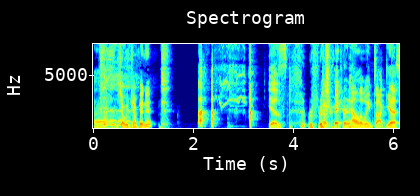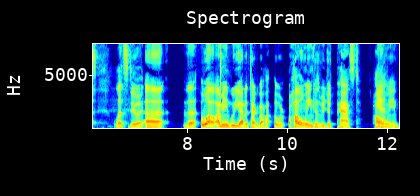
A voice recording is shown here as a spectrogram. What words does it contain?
Uh, shall we jump in it? yes. Refrigerator and Halloween talk. Yes. Let's do it. Uh, the well, I mean, we got to talk about Ha- Halloween because we just passed Halloween,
